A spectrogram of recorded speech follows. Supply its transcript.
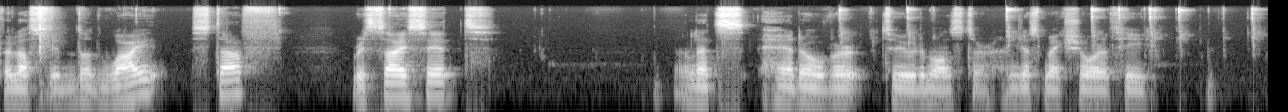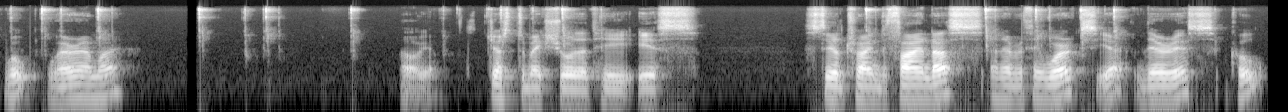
velocity.y stuff, resize it, and let's head over to the monster and just make sure that he, whoa, where am I? Oh yeah, just to make sure that he is still trying to find us and everything works. Yeah, there it is, cool.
